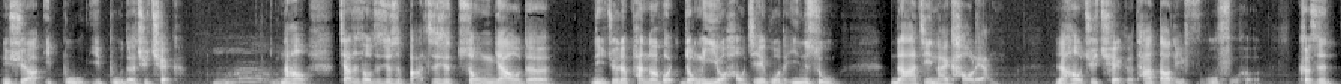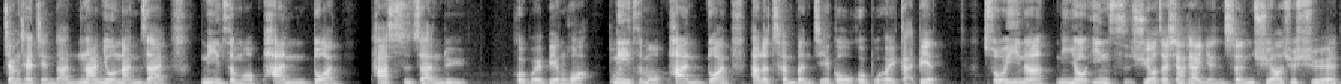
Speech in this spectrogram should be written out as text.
你需要一步一步的去 check。哦，然后价值投资就是把这些重要的你觉得判断会容易有好结果的因素拉进来考量，然后去 check 它到底符不符合。可是讲起来简单，难又难在你怎么判断它市占率会不会变化？你怎么判断它的成本结构会不会改变？所以呢，你又因此需要再向下延伸，需要去学，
